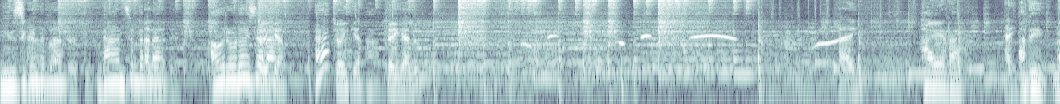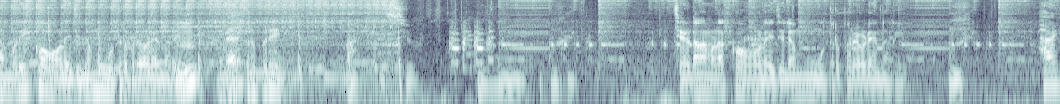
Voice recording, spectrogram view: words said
മ്യൂസിക് ഉണ്ടല്ലോ. ഡാൻസ് ഉണ്ടല്ലോ. അവരോട്? ചോദിക്കാം? ചോദിക്കാം. ചോദിക്കാലോ. ഹായ് ഹായ് എടാ. അതെ നമ്മുടെ ഈ കോളേജിന്റെ മൂത്രപ്പുര എവിടെയെന്നറിയോ മൂത്രപ്പുരേ. ചേട്ടാ നമ്മുടെ കോളേജിലെ മൂത്രപ്പുര എവിടെയെന്നറിയോ ഹായ്.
